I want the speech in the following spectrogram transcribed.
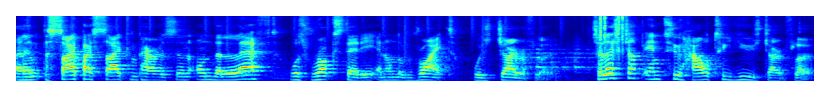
And the side-by-side -side comparison on the left was Rocksteady and on the right was Gyroflow. So let's jump into how to use Gyroflow.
